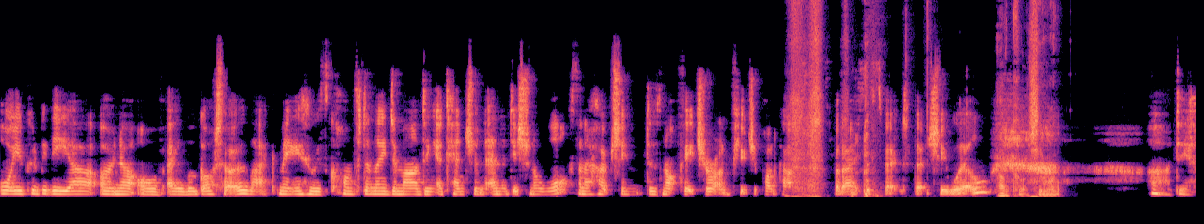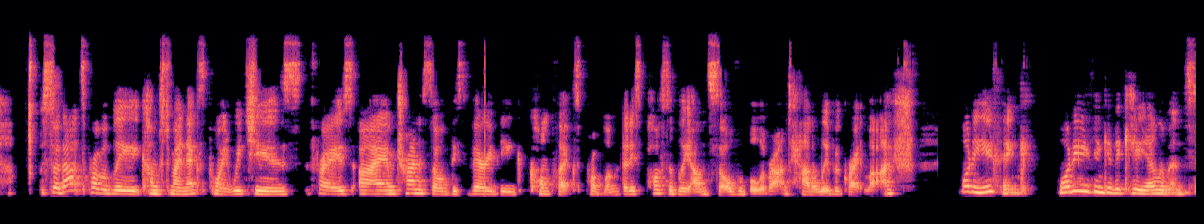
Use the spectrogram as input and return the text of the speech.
Or you could be the uh, owner of a Lagotto like me, who is constantly demanding attention and additional walks. And I hope she does not feature on future podcasts, but I suspect that she will. Of course, she will. Oh dear. So that's probably comes to my next point, which is Fraser I am trying to solve this very big, complex problem that is possibly unsolvable around how to live a great life. What do you think? What do you think are the key elements?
